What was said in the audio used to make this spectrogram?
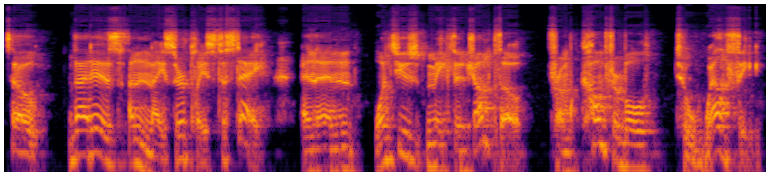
So that is a nicer place to stay. And then once you make the jump, though, from comfortable to wealthy,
